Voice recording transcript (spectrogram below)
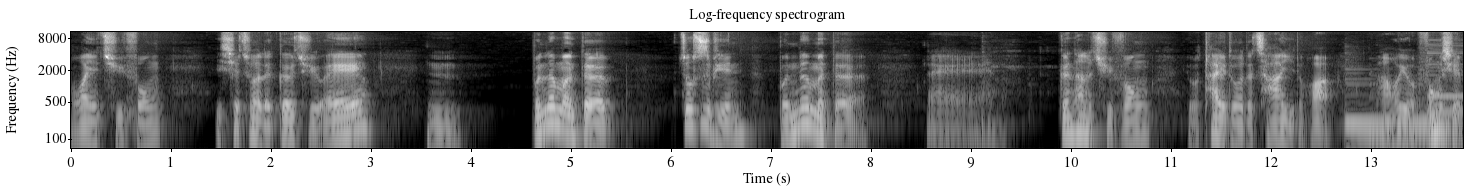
万一曲风。你写出来的歌曲，哎，嗯，不那么的周志平，不那么的，哎，跟他的曲风有太多的差异的话，他会有风险。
